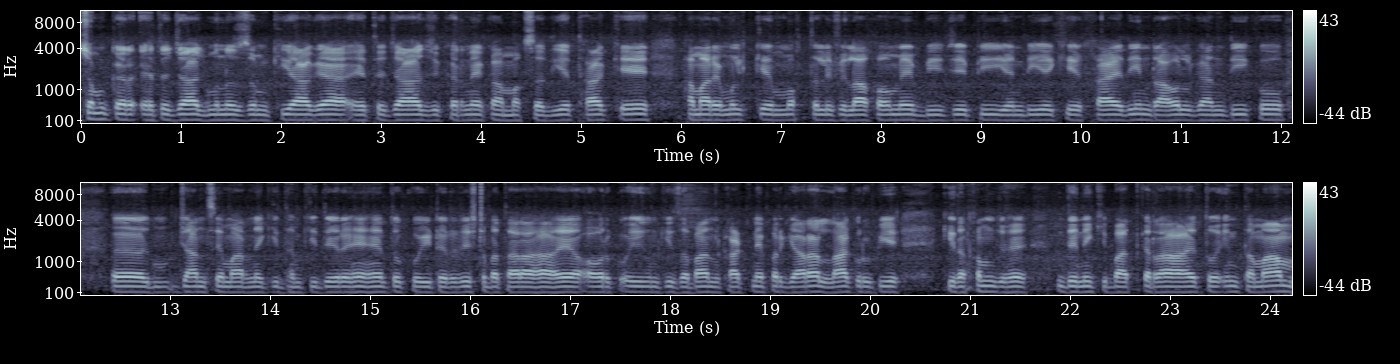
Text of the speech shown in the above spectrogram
جم کر احتجاج منظم کیا گیا۔ احتجاج کرنے کا مقصد یہ تھا کہ ہمارے ملک کے مختلف علاقوں میں بی جے پی، این ڈی اے کے قائدین راہل گاندھی کو جان سے مارنے کی دھمکی دے رہے ہیں۔ تو کوئی ٹیررسٹ بتا رہا ہے اور کوئی ان کی زبان کاٹنے پر گیارہ لاکھ روپیے کی رقم جو ہے دینے کی بات کر رہا ہے۔ تو ان تمام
